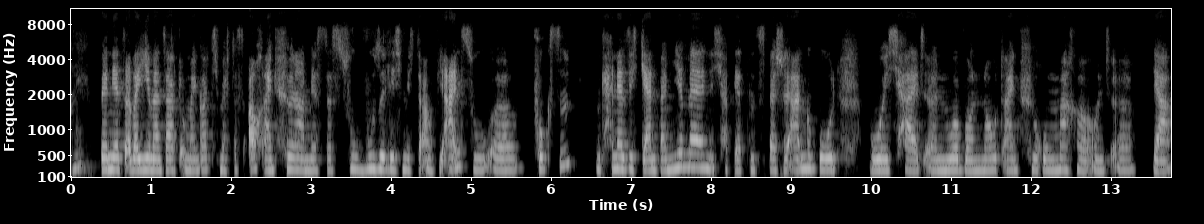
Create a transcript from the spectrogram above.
Mhm. Wenn jetzt aber jemand sagt, oh mein Gott, ich möchte das auch einführen, aber mir ist das zu wuselig, mich da irgendwie einzufuchsen, dann kann er sich gern bei mir melden. Ich habe jetzt ein Special-Angebot, wo ich halt äh, nur OneNote-Einführungen mache und äh, ja,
